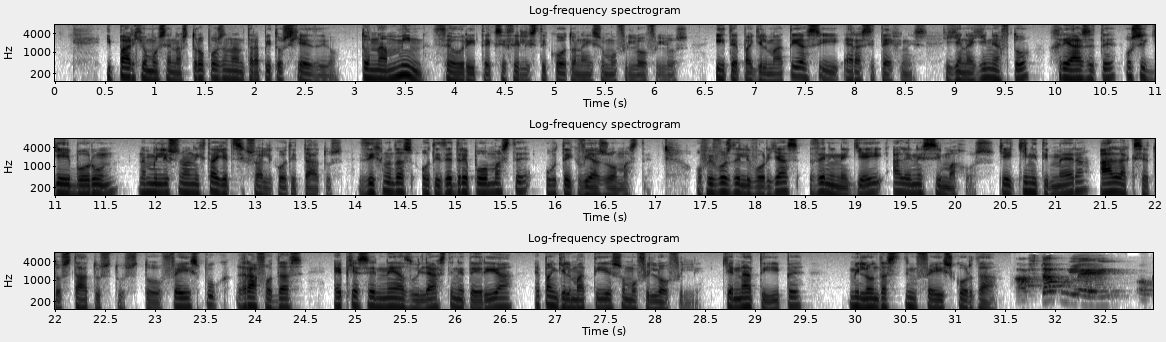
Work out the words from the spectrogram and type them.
Υπάρχει όμως ένας τρόπος να ανατραπεί το σχέδιο. Το να μην θεωρείται εξευτελιστικό το να είσαι ομοφυλόφιλος, είτε επαγγελματίας ή ερασιτέχνης. Και για να γίνει αυτό, χρειάζεται όσοι γκέι μπορούν να μιλήσουν ανοιχτά για τη σεξουαλικότητά τους, δείχνοντας ότι δεν ντρεπόμαστε ούτε εκβιαζόμαστε. Ο Φοίβος Δεληβοριάς δεν είναι γκέι, αλλά είναι σύμμαχος. Και εκείνη τη μέρα άλλαξε το στάτους του στο Facebook, γράφοντας Έπιασε νέα δουλειά στην εταιρεία Επαγγελματίες Ομοφυλόφιλοι. Και να τι είπε, μιλώντας στην Face Κορδά. Αυτά που λέει ο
